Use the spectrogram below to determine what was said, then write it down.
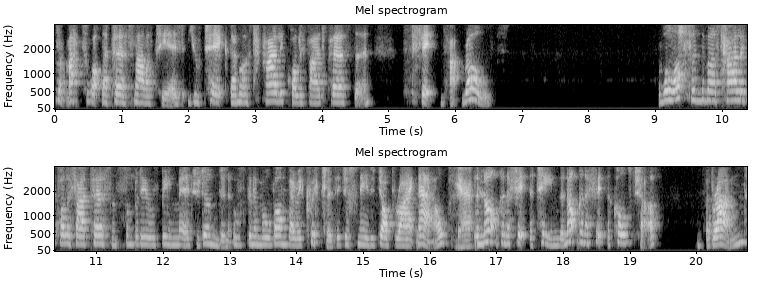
doesn't matter what their personality is, you take the most highly qualified person to fit that role well, often the most highly qualified person, somebody who's been made redundant, who's going to move on very quickly. They just need a job right now. Yeah. They're not going to fit the team. They're not going to fit the culture, the brand.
